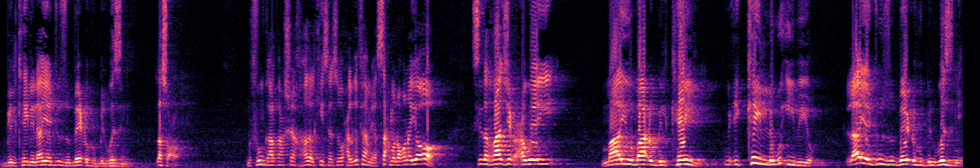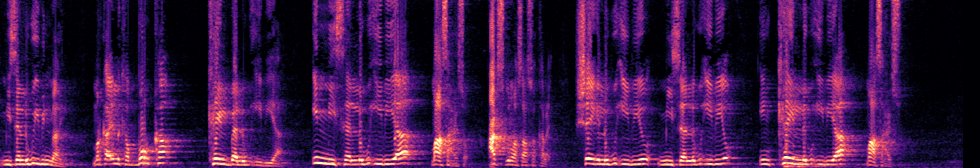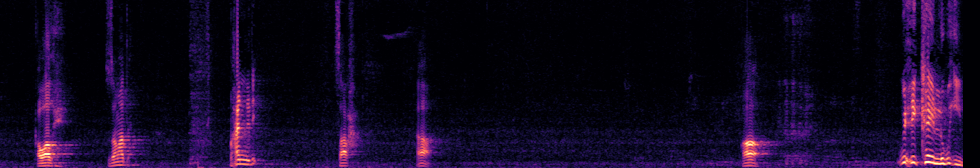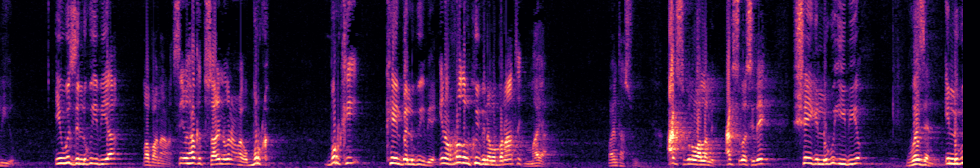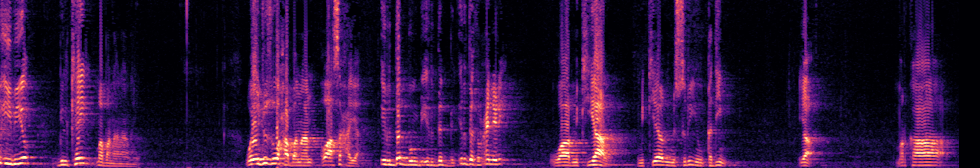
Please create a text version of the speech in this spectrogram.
bilkayli laa yajuuzu beycuhu bilwasni la soco mafhuumka halkaa sheekh hadalkiisaas waxaa laga fahmaya sax ma noqonayo oo sida raajix waxa weeye maa yubaacu bilkayl wixii kayl lagu iibiyo laa yajuuzu beycuhu bilwasni miisaan lagu iibin maayo marka iminka burka kayl baa lagu iibiyaa in miisaan lagu iibiyaa ma asaxayso cagsiguna waa saasoo kale. Shayga lagu iibiyo miisaan lagu iibiyo in kayl lagu iibiyaa ma asaxayso waa waadix. Hadda maxaan nidhi? Saalax. A a wixii kayl lagu iibiyo in wasan lagu iibiyaa ma banaana. Si halka tusaale noga na burka. Burkii kayl baa lagu iibiya inaan rodol ku iibina ma banaantay? Maya waa intaas wey cagsiguna waa la mid. Cagsigu waa sidee? Shayga lagu iibiyo wasan in lagu iibiyo bilkayl ma banaanaanayo. Wayajuusu waxaa banaan oo asaxaya irdabun biirdabin irdabka maxay nidhi? Waa mikyaal mikyaal misriyun qadiim. Ya. Markaa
